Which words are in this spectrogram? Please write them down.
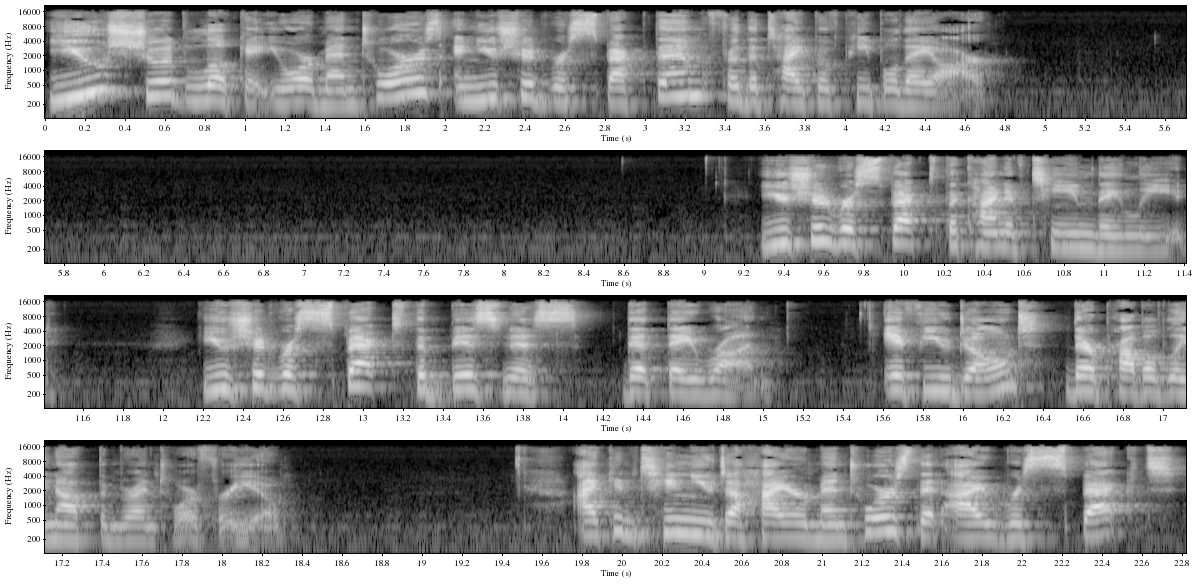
You should look at your mentors and you should respect them for the type of people they are. You should respect the kind of team they lead. You should respect the business that they run. If you don't, they're probably not the mentor for you. I continue to hire mentors that I respect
